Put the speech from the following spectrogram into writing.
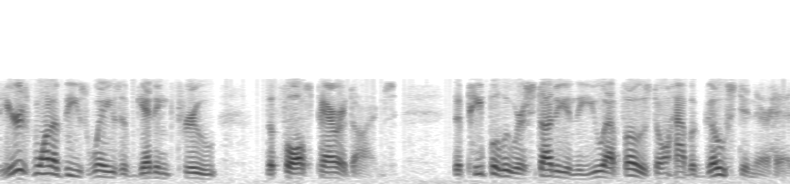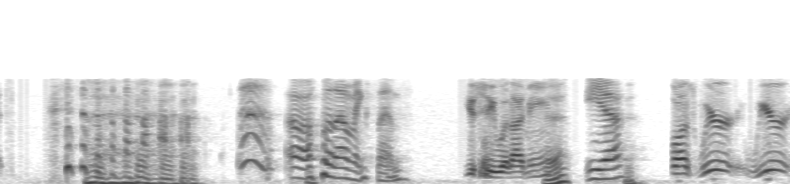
here's one of these ways of getting through the false paradigms. The people who are studying the UFOs don't have a ghost in their head. oh, well, that makes sense. You see what I mean? Yeah. Because we're we're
